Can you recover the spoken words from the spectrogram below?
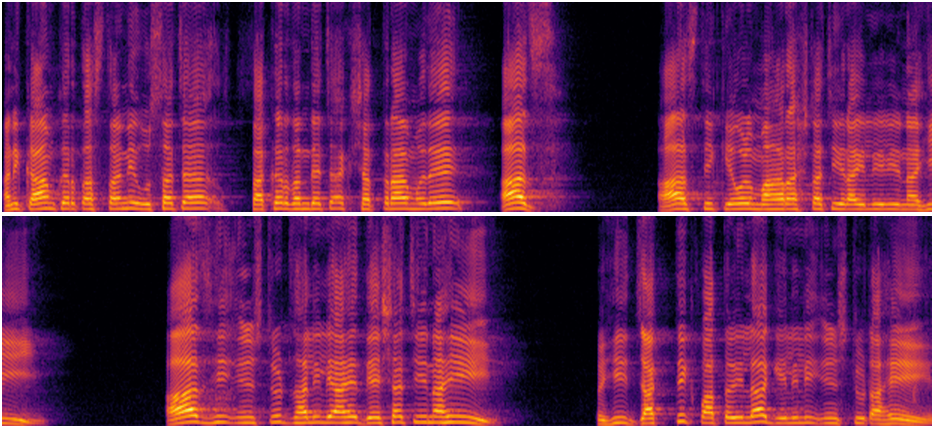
आणि काम करत असताना उसाच्या साखरधंद्याच्या क्षेत्रामध्ये आज आज ती केवळ महाराष्ट्राची राहिलेली नाही. आज ही इन्स्टिट्यूट झालेली आहे देशाची नाही. ही जागतिक पातळीला गेलेली इन्स्टिट्यूट आहे.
